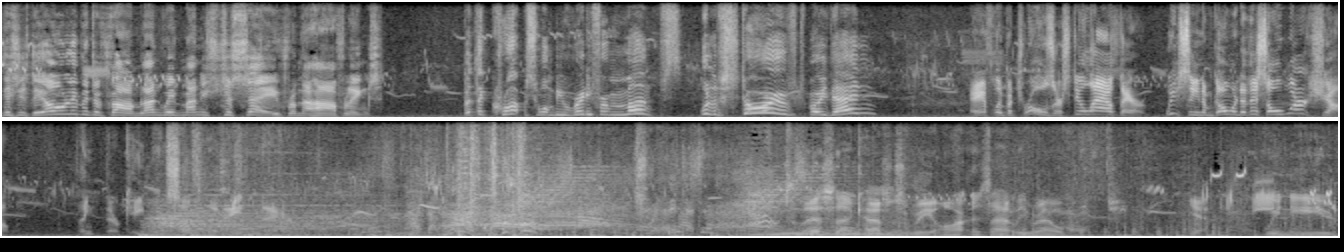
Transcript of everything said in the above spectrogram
This is the only bit of farmland we've managed to save from the halflings. But the crops won't be ready for months. We'll have starved by then. Halfling patrols are still out there. We've seen them going to this old workshop. Think they're keeping something in there. This and Castle Spree aren't exactly relevant. Yeah, We need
